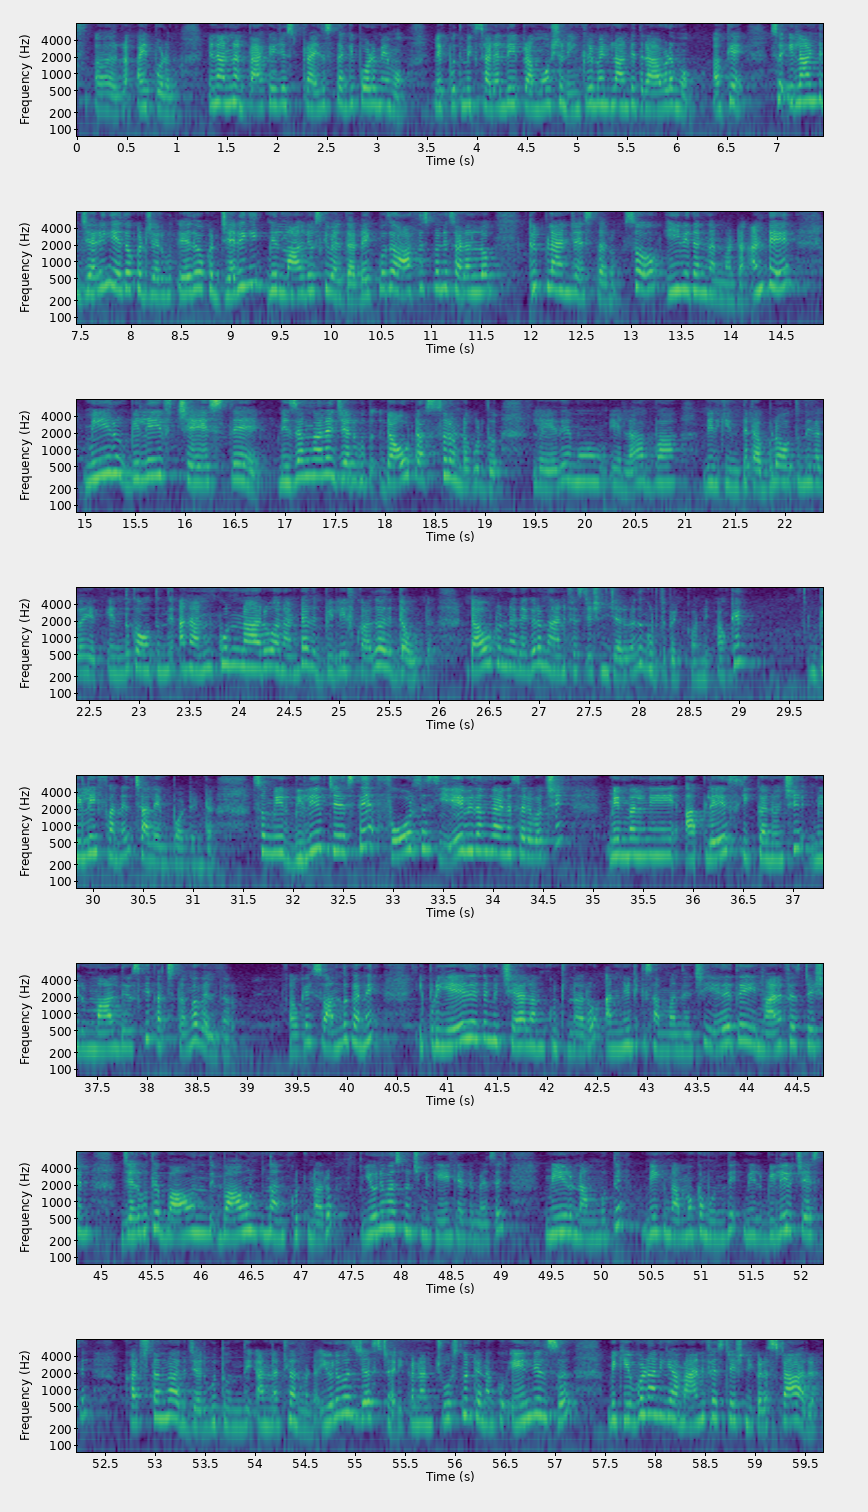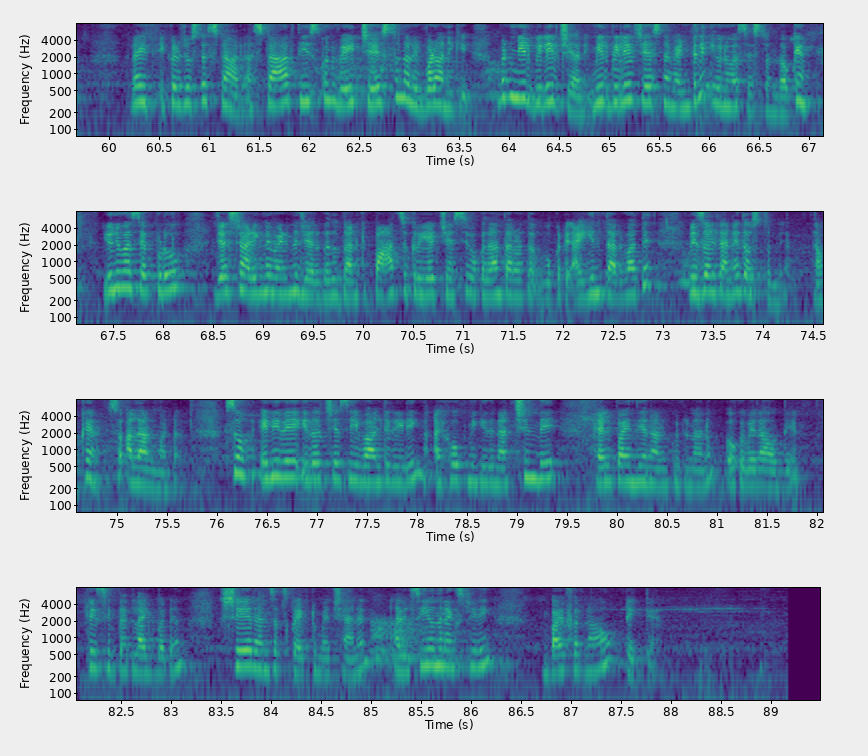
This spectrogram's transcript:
అయిపోవడం. నేను అన్నాను ప్యాకేజెస్ ప్రైజెస్ తగ్గిపోవడమేమో. లేకపోతే మీకు సడన్లీ ప్రమోషన్ ఇంక్రిమెంట్ లాంటిది రావడమో. ఓకే? సో ఇలాంటి జరిగి ఏదో ఒకటి జరుగు ఏదో ఒకటి జరిగి మీరు మాల్దీవ్స్కి వెళ్తారు. లేకపోతే ఆఫీస్లోనే సడన్లో ట్రిప్ ప్లాన్ చేస్తారు. సో ఈ విధంగా అనమాట అంటే మీరు బిలీవ్ చేస్తే నిజంగానే జరుగుతుంది డౌట్ అస్సలు ఉండకూడదు. లేదేమో ఎలా అబ్బా దీనికి ఇంత డబ్బులు అవుతుంది కదా ఎందుకు అవుతుంది అని అనుకున్నారు అని అంటే అది బిలీఫ్ కాదు అది డౌట్ డౌట్ ఉన్న దగ్గర మేనిఫెస్టేషన్ జరగదు గుర్తుపెట్టుకోండి ఓకే? బిలీఫ్ అనేది చాలా ఇంపార్టెంట్ సో మీరు బిలీవ్ చేస్తే ఫోర్సెస్ ఏ విధంగా అయినా సరే వచ్చి మిమ్మల్ని ఆ ప్లేస్కి ఇక్కడ నుంచి మీరు మాల్దీవ్స్కి ఖచ్చితంగా వెళ్తారు. ఓకే సో అందుకనే ఇప్పుడు ఏదైతే మీరు చేయాలనుకుంటున్నారో అన్నిటికి సంబంధించి ఏదైతే ఈ మేనిఫెస్టేషన్ జరిగితే బాగుంది బాగుంటుంది అనుకుంటున్నారో యూనివర్స్ నుంచి మీకు ఏంటి అంటే మెసేజ్ మీరు నమ్మితే మీకు నమ్మకం ఉంది మీరు బిలీవ్ చేస్తే ఖచ్చితంగా అది జరుగుతుంది అన్నట్లు అనమాట యూనివర్స్ జస్ట్ ఇక్కడ నన్ను చూస్తుంటే నాకు ఏంజల్స్ మీకు ఇవ్వడానికి ఆ మేనిఫెస్టేషన్ ఇక్కడ స్టార్ రైట్ ఇక్కడ చూస్తే స్టార్ ఆ స్టార్ తీసుకుని వెయిట్ చేస్తున్నారు ఇవ్వడానికి. బట్ మీరు బిలీవ్ చేయాలి. మీరు బిలీవ్ చేసిన వెంటనే యూనివర్స్ ఇస్తుంది ఓకే యూనివర్స్ ఎప్పుడు జస్ట్ అడిగిన వెంటనే జరగదు. దానికి పార్ట్స్ క్రియేట్ చేసి ఒకదాని తర్వాత ఒకటి అయిన తర్వాతే రిజల్ట్ అనేది వస్తుంది. ఓకే సో అలా అనమాట సో ఎనీవే ఇది వచ్చేసి ఇవాళ రీడింగ్ ఐ హోప్ మీకు ఇది నచ్చింది. హెల్ప్ అయింది అని అనుకుంటున్నాను. ఒకవేళ అవుతే please hit that like button share and subscribe to my channel I will see you the next reading bye for now take care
